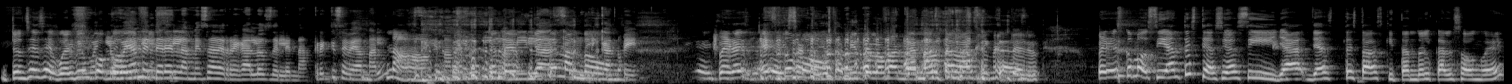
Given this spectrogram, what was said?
Entonces se vuelve un poco. Lo voy a difícil. meter en la mesa de regalos de Elena. ¿Creen que se vea mal? No. Que no me Yo te- yo te mando. Pero es, es como. Exacto, yo también te lo mando. Exactamente. Pero es como si antes te hacía así y ya, ya te estabas quitando el calzón, güey.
